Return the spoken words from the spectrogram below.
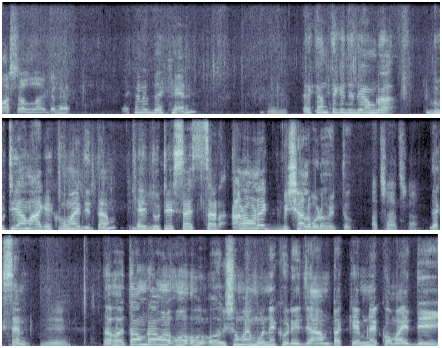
মাশাল্লাহ এখানে এখানে দেখেন এখান থেকে যদি আমরা দুটি আম আগে কমাই দিতাম এই দুটির সাইজ স্যার আরও অনেক বিশাল বড় হইতো। আচ্ছা আচ্ছা। দেখছেন? তা হয়তো আমরা ওই সময় মনে করি যে আমটা কেমনে কমাই দেই।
